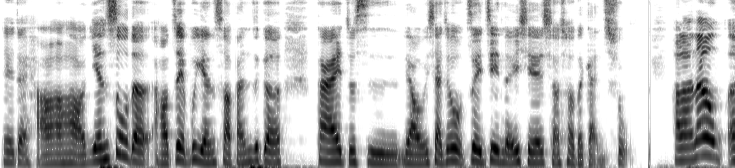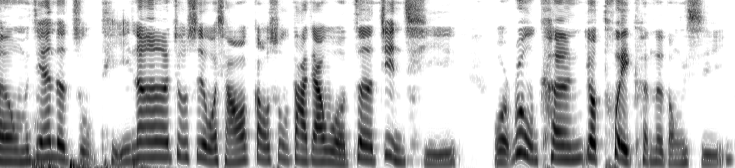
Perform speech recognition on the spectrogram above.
对对，好好好，严肃的，好，这也不严肃，反正这个大概就是聊一下，就我最近的一些小小的感触。好了，那呃，我们今天的主题呢，就是我想要告诉大家，我这近期我入坑又退坑的东西。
